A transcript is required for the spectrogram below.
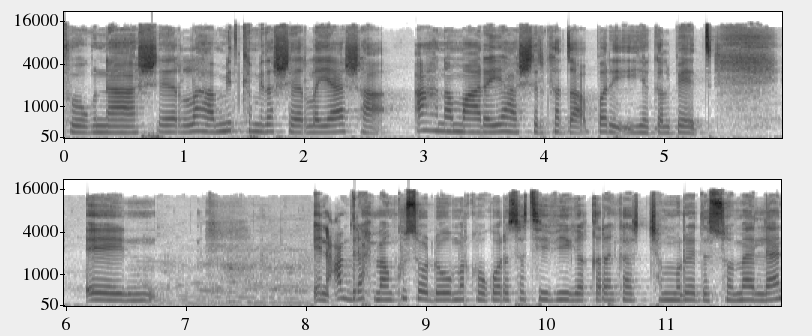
joognaa sheerlaha mid ka mid a sheerlayaasha ahna maareeyaha shirkada bari iyo galbeed. Cabdiraxmaan ku soo dhawo marka ugu horeysa t v-ga qaranka jamhuuriyadda somalilan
